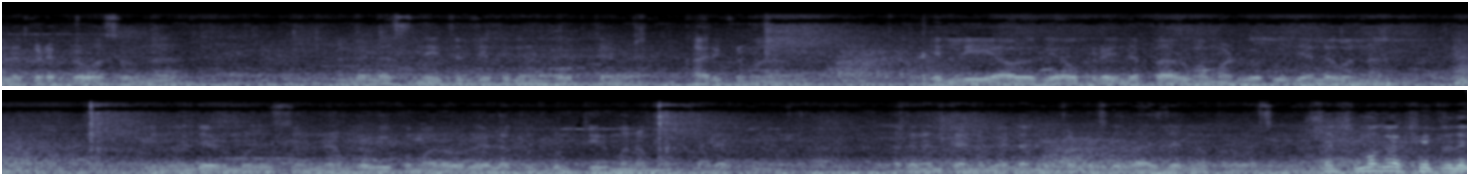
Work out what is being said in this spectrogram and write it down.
ಎಲ್ಲ ಕಡೆ ಪ್ರವಾಸವನ್ನು ನಮ್ಮೆಲ್ಲ ಸ್ನೇಹಿತರ ಜೊತೆಗೆ ನಾವು ಹೋಗ್ತೇವೆ. ಕಾರ್ಯಕ್ರಮ ಎಲ್ಲಿ ಯಾವಾಗ ಯಾವ ಕಡೆಯಿಂದ ಪ್ರಾರಂಭ ಮಾಡಬೇಕು ಇದೆಲ್ಲವನ್ನು ಇನ್ನೊಂದು ಎರಡು ಮೂರು ದಿವಸ ನಮ್ಮ ರವಿಕುಮಾರ್ ಅವರು ಎಲ್ಲ ಕೂತ್ಕೊಂಡು ತೀರ್ಮಾನ ಮಾಡ್ತಾರೆ. ಅದರಂತೆ ನಮ್ಮೆಲ್ಲ ಮುಖಂಡರು ರಾಜಧಾನಿ ಪ್ರವಾಸ ಸರ್, ಶಿವಮೊಗ್ಗ ಕ್ಷೇತ್ರದಲ್ಲಿ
